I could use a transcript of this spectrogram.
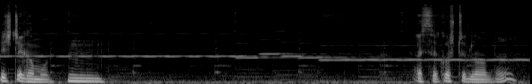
বিশ টাকা মন। হুম। আচ্ছা কষ্ট দিলাম আপনার।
